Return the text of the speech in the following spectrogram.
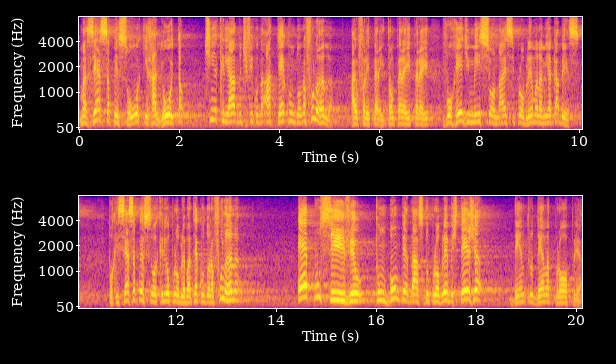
mas essa pessoa que ralhou e tal, tinha criado dificuldade até com Dona Fulana. Aí eu falei: peraí, então, peraí, peraí, vou redimensionar esse problema na minha cabeça. Porque se essa pessoa criou problema até com Dona Fulana, é possível que um bom pedaço do problema esteja dentro dela própria.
